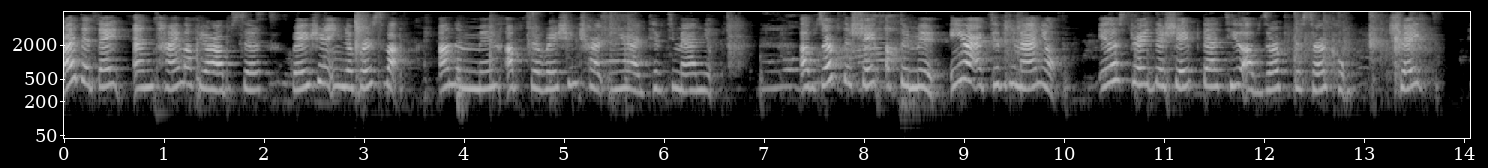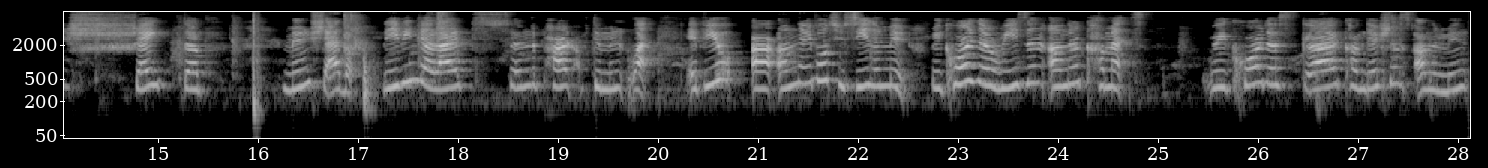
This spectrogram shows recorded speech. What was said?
Write the date and time of your observation in the first box on the moon observation chart in your activity manual. Observe the shape of the moon in your activity manual. Illustrate the shape that you observed the circle. Shape, shape the moon shadow, leaving the light lightened part of the moon white. If you are unable to see the moon, record the reason under comments. Record the sky conditions on the moon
